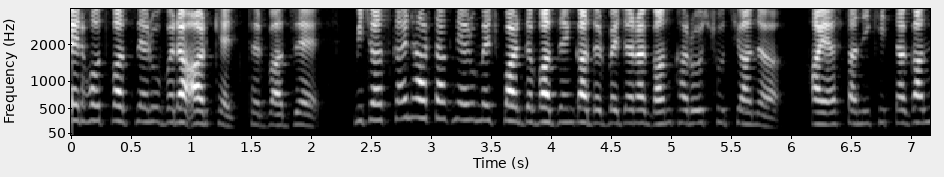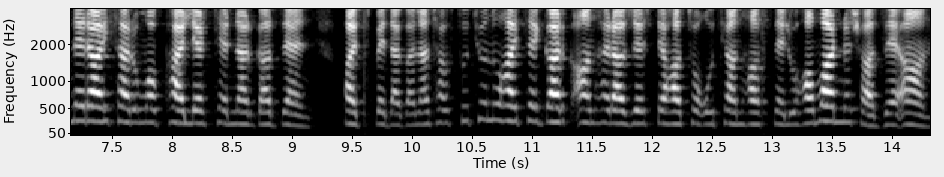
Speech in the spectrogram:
մեր հոդվածներու վրա արգելք տրված է։ Միջազգային հարթակներու մեջ բարդված ենք ադրբեջանական քարոշչությանը։ Հայաստանի գիտնականները այս հարումով քայլեր ցերնարգած են, բայց pedagogan աչակցություն ու հայցեգարք անհրաժեշտ է հաջողության հասնելու համար նշած է ան։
